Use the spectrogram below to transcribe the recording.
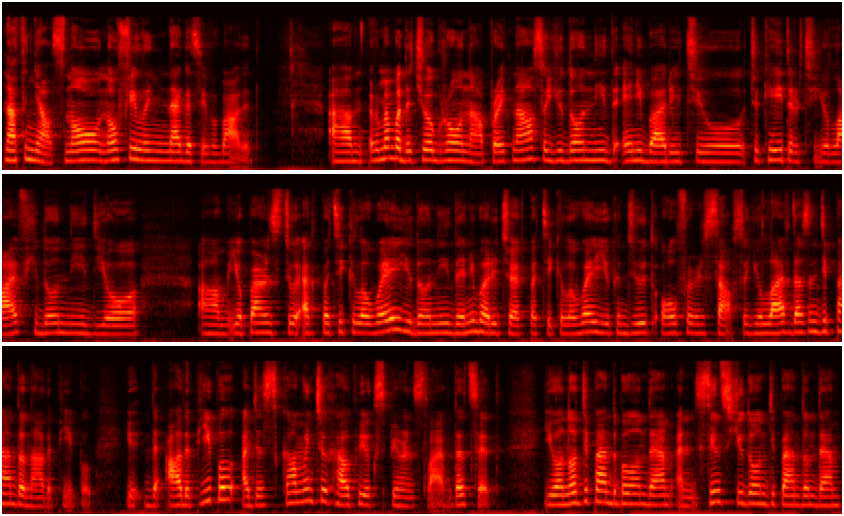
nothing else. No, no feeling negative about it. Um, remember that you're grown up right now, so you don't need anybody to to cater to your life. You don't need your um, your parents to act particular way. You don't need anybody to act particular way. You can do it all for yourself. So your life doesn't depend on other people. You, the other people are just coming to help you experience life. That's it. You are not dependable on them, and since you don't depend on them,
